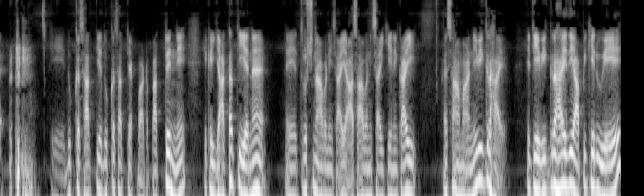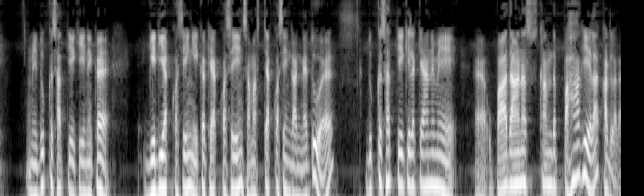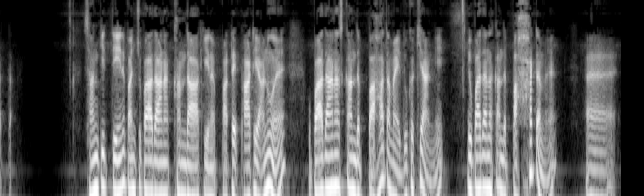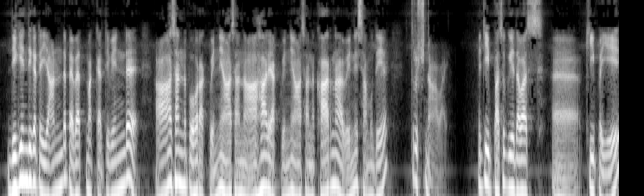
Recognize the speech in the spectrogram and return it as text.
ඒ දුක්ඛ සත්‍ය දුක්ඛ සත්‍යක් බාටපත් වෙන්නේ ඒක යට තියෙන ඒ තෘෂ්ණාව නිසායි ආසාව නිසායි කියන එකයි සාමාන්‍ය විග්‍රහය. ඉතින් මේ විග්‍රහයේදී අපි කෙරුවේ මේ දුක්ඛ සත්‍ය කියන එක gediyak වශයෙන් ඒකකයක් වශයෙන් සමස්තයක් වශයෙන් ගන්න නැතුව දුක්ඛ සත්‍ය කියලා කියන්නේ මේ උපාදානස්කන්ධ පහ කියලා කඩලා ගත්තා. සංකිට්තේන පංච උපාදානස්කන්ධා කියන පාඨය අනුව උපාදානස්කන්ධ පහ තමයි දුක කියන්නේ. ඒ උපාදානස්කන්ධ පහටම දිගින් දිගට යන්න පැවැත්මක් ඇති වෙන්න ආසන්න පොහොරක් වෙන්නේ ආසන්න ආහාරයක් වෙන්නේ ආසන්න කාරණා වෙන්නේ සමුදය තෘෂ්ණාවයි. ඉතින් පසුගිය දවස් කීපයේ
